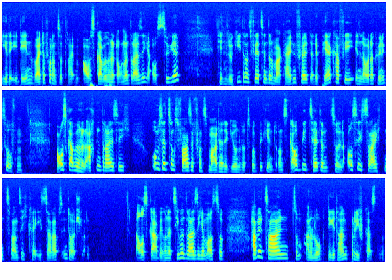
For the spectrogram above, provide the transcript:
ihre Ideen weiter voranzutreiben. Ausgabe 139, Auszüge. Technologietransferzentrum Mark Heidenfeld, Repair Café in Lauder Königshofen. Ausgabe 138 Umsetzungsphase von Smarter Region Würzburg beginnt und Scoutbeat zählt dann zu den aussichtsreichsten 20 KI-Startups in Deutschland. Ausgabe 137 im Auszug Hubble-Zahlen zum analog-digitalen Briefkasten.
